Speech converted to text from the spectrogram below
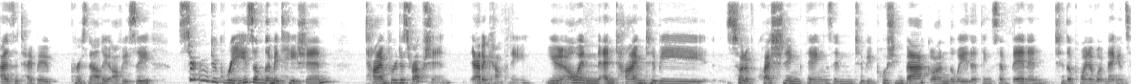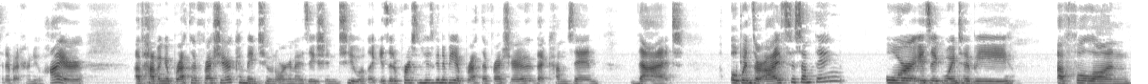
as a type A personality, obviously, certain degrees of limitation, time for disruption at a company, you know, and and time to be sort of questioning things and to be pushing back on the way that things have been and to the point of what Megan said about her new hire of having a breath of fresh air come into an organization too of like is it a person who's going to be a breath of fresh air that comes in that opens our eyes to something? Or is it going to be a full on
